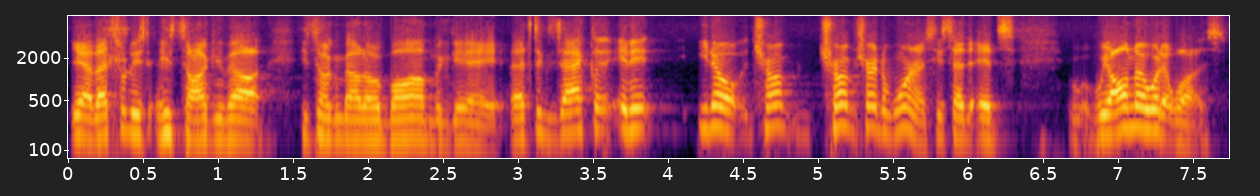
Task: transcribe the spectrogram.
Yeah, that's what he's he's talking about. He's talking about Obama gate. That's exactly and it you know, Trump Trump tried to warn us. He said it's we all know what it was.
